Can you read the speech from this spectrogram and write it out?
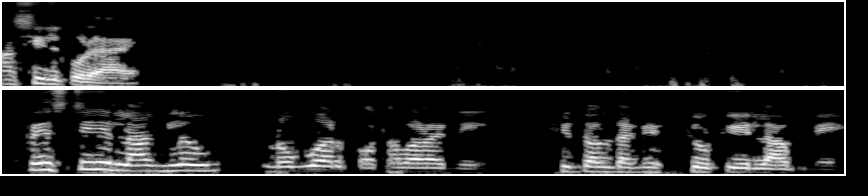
হাসিল করে আয়। প্রেস্টিজে লাগলেও নবু আর কথা বাড়ায়নি। শীতল তাকে চটিয়ে লাভ নেই।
